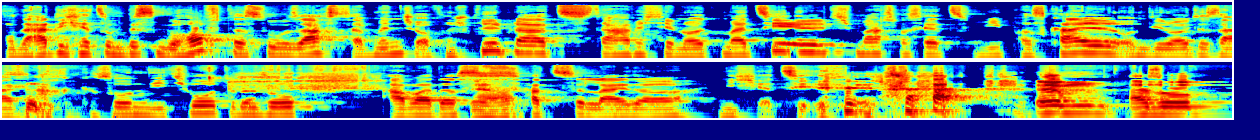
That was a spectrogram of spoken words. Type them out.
Und da hatte ich jetzt so ein bisschen gehofft, dass du sagst, der Mensch auf dem Spielplatz, da habe ich den Leuten mal erzählt, ich mache das jetzt wie Pascal und die Leute sagen, ach, so ein Idiot oder so. Aber das ja. hat sie leider nicht erzählt. ähm, also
